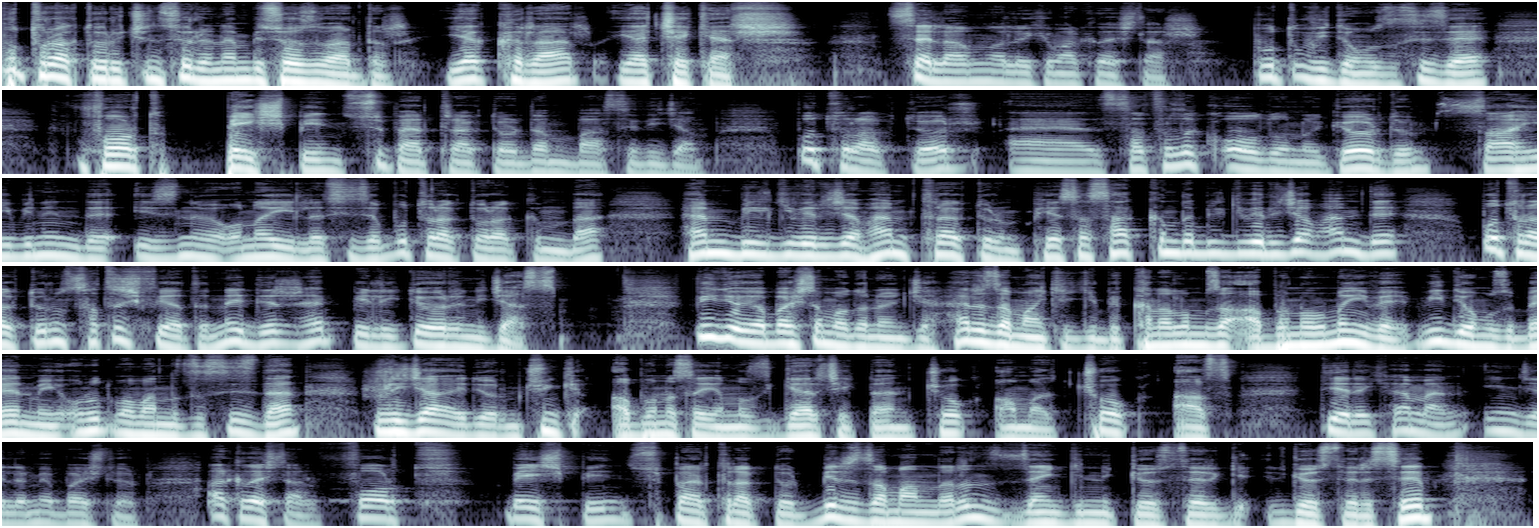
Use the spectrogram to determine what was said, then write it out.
Bu traktör için söylenen bir söz vardır. Ya kırar ya çeker. Selamun aleyküm arkadaşlar. Bu videomuzda size Ford 5000 süper traktörden bahsedeceğim. Bu traktör e, satılık olduğunu gördüm. Sahibinin de izni ve onayıyla size bu traktör hakkında hem bilgi vereceğim hem traktörün piyasası hakkında bilgi vereceğim hem de bu traktörün satış fiyatı nedir hep birlikte öğreneceğiz. Videoya başlamadan önce her zamanki gibi kanalımıza abone olmayı ve videomuzu beğenmeyi unutmamanızı sizden rica ediyorum. Çünkü abone sayımız gerçekten çok ama çok az diyerek hemen incelemeye başlıyorum. Arkadaşlar Ford 5000 süper traktör bir zamanların zenginlik gösterisi.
